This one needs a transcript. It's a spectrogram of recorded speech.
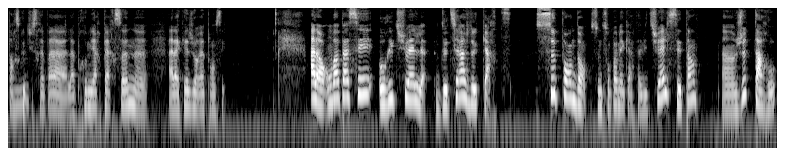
Parce que Mhm. tu serais pas la, la première personne euh, à laquelle j'aurais pensé. Alors on va passer au rituel de tirage de cartes. Cependant ce ne sont pas mes cartes habituelles c'est un, un jeu de tarot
